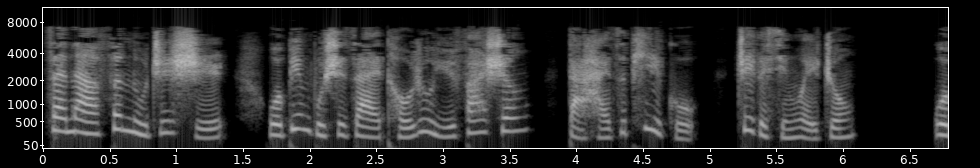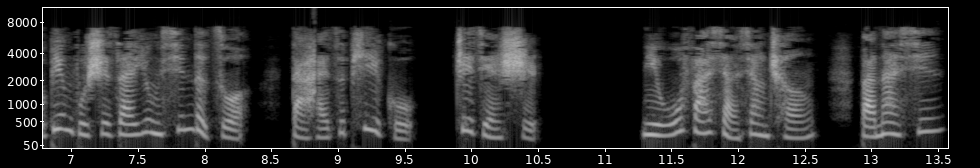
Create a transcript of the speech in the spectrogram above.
在那愤怒之时，我并不是在投入于发生打孩子屁股这个行为中，我并不是在用心的做打孩子屁股这件事。你无法想象成把那心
